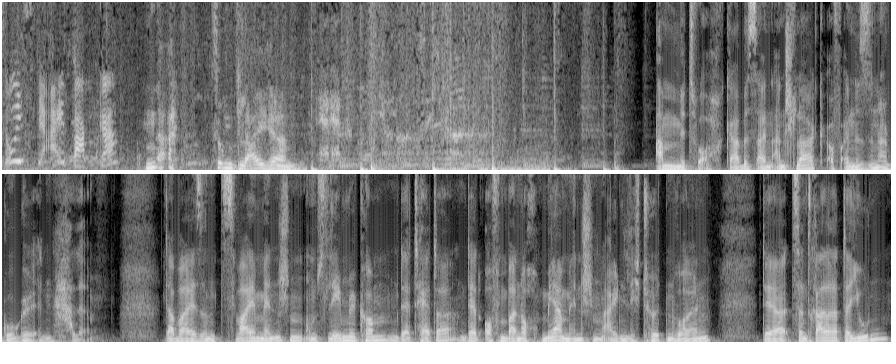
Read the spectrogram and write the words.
So ist der Eibacker. Na, zum Gleichern. Am Mittwoch gab es einen Anschlag auf eine Synagoge in Halle. Dabei sind zwei Menschen ums Leben gekommen. Der Täter, der hat offenbar noch mehr Menschen eigentlich töten wollen. Der Zentralrat der Juden,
